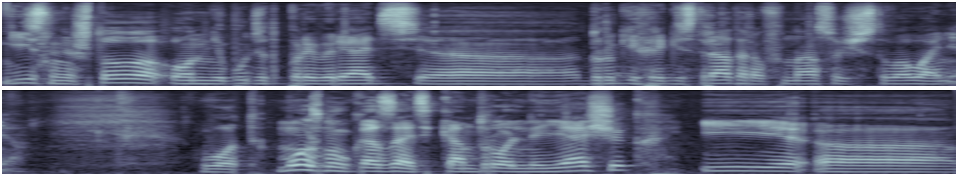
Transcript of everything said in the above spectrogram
Единственное, что он не будет проверять э, других регистраторов на существование. Вот. Можно указать контрольный ящик и э,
